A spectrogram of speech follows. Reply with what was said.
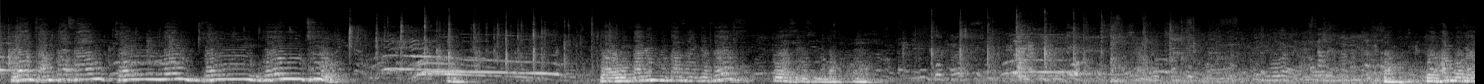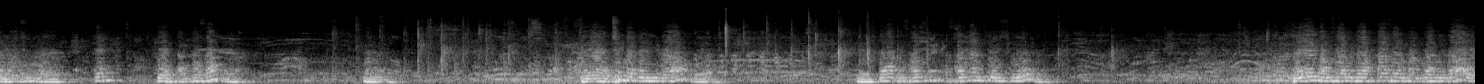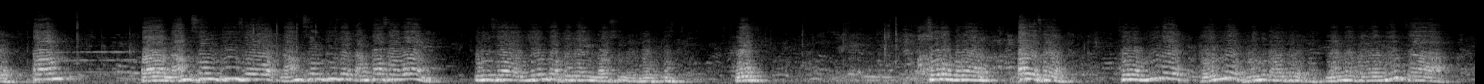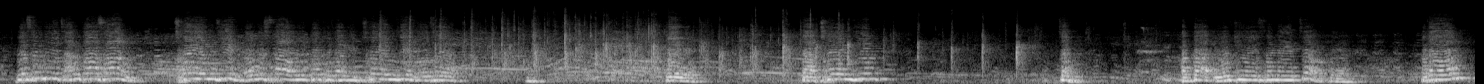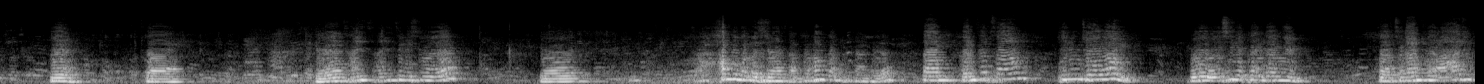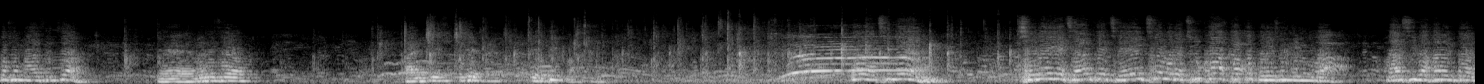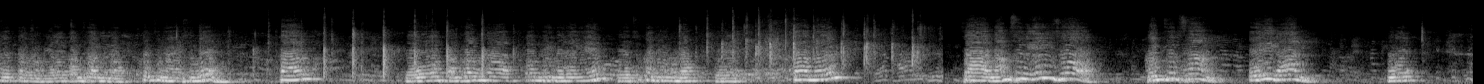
그다음 장가상, 정원, 정영주. 자, 우리 박인수 가사님께서 수고하시겠습니다. 네. 자, 그한 분을 모시면 돼요. 예? 예, 장가상? 예. 네. 네, 축하드립니다. 네. 네, 그 앞에 사진, 사진 한 찍으시고요. 네, 감사합니다. 가선 감사합니다. 예. 다음, 어, 남성 비서, 남성 비서 당타사원, 우리 저 이현자 부장님 말씀드리죠. 네. 저는 그냥 빨리세요. 저는 문에 본래 부르고 나오세요. 이현자 부장님, 자, 여성비 장타상, 최영진, 여기스타 우리 부장님, 최영진. 예, 예. 자, 최영진. 자, 아까 이렇게 설명했죠? 예. 그 다음, 예. 자, 예, 사진, 사진 찍으시고요. 예. 한 분만 더 시작하세요. 한 분만 더 시작하세요. 다음, 건cep상, 김종훈, 우리 오시계 회장님. 자, 지난주에 아주 고생 많으셨죠? 예, 우리 저, 아, 이제, 이제, 예, 삐 오늘 아침에 저에게 저한테 제일 처음으로 축하 카톡 보내신 분입니다. 날씨가 하늘 도와줬다고. 예, 감사합니다. 걱정 마시고요. 다음, 네, 감사합니다. 밴드 매장님. 네, 축하드립니다. 네. 다음은, 자, 남성 A조, 근접상 오리간 네, 뭐,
